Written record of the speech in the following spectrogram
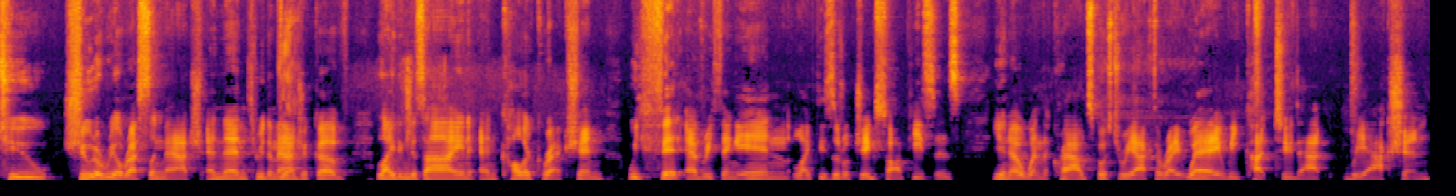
to shoot a real wrestling match. And then through the magic of lighting design and color correction, we fit everything in like these little jigsaw pieces. You know, when the crowd's supposed to react the right way, we cut to that reaction.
